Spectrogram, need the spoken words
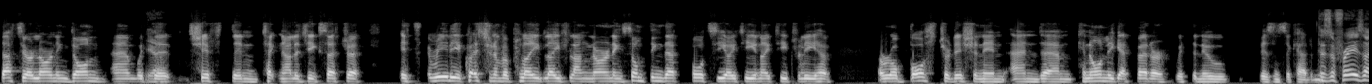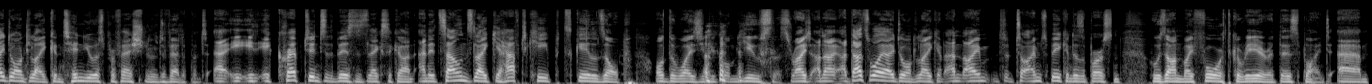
that's your learning done. Um, with yeah. the shift in technology, etc. It's really a question of applied lifelong learning, something that both CIT and IT Tralee have a robust tradition in, and um, can only get better with the new Business Academy. There's a phrase I don't like continuous professional development. Uh, it, it, crept into the business lexicon and it sounds like you have to keep skills up, otherwise, you become useless, right? And I, that's why I don't like it. And I'm, I'm speaking as a person who's on my fourth career at this point. Um,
